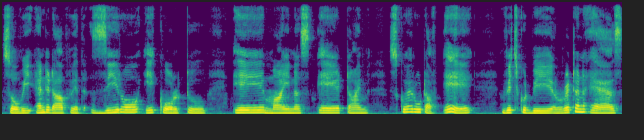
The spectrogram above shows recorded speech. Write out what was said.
So we ended up with 0 equal to a minus a times square root of a which could be written as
